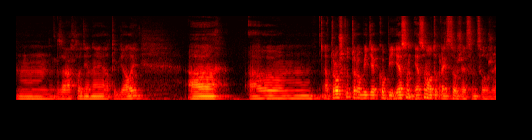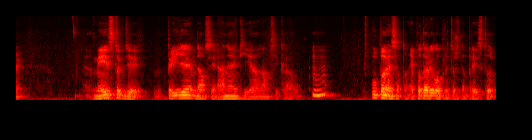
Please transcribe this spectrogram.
mm, záchladené a tak ďalej. A, a, um, a trošku to robiť akoby, ja som, ja som mal to predstavu, že ja som chcel, že miesto, kde prídem, dám si raňajky a dám si kávu. Mm-hmm. Úplne sa to nepodarilo, pretože tam priestor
